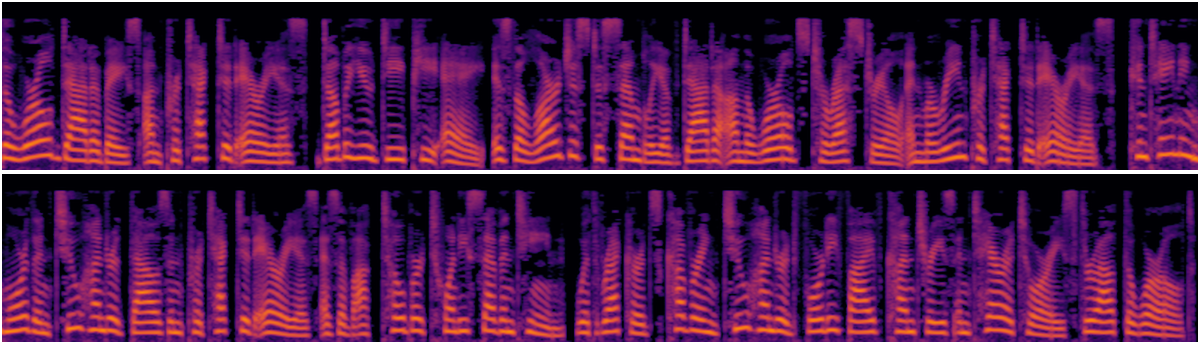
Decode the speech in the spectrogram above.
The World Database on Protected Areas WDPA is the largest assembly of data on the world's terrestrial and marine protected areas, containing more than 200,000 protected areas as of October 2017, with records covering 245 countries and territories throughout the world.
